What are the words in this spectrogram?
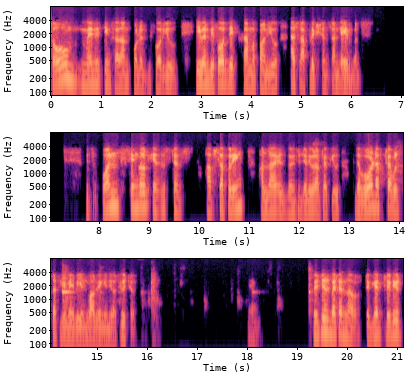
so many things are unfolded before you, even before they come upon you as afflictions and ailments. With one single instance of suffering, Allah is going to deliver out of you the world of troubles that you may be involving in your future. Yeah. Which is better now to get relieved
